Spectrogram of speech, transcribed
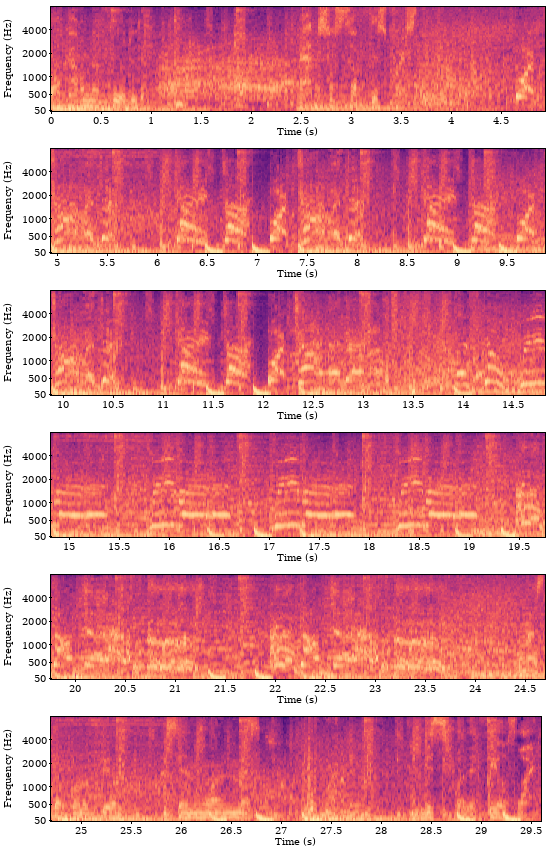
walk out on that field today, ask yourself this question. What time is it? Game time! What time is it? Game time! What time is it? Game time! What time is it? Let's go! We made it! We made it! We made it! We made it! And let's go to the house! And let's go to the house! When I step on the field, I send one message. This is what it feels like.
